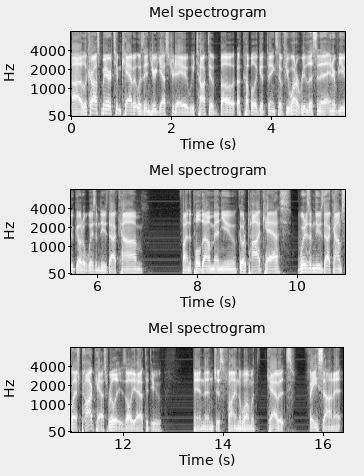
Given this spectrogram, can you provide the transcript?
Uh, La Crosse mayor Tim Kabat was in here yesterday. We talked about a couple of good things. So if you want to re-listen to that interview, go to wizmnews.com, find the pull-down menu, go to podcasts. wizmnews.com slash podcast really is all you have to do. And then just find the one with Kabat's face on it.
